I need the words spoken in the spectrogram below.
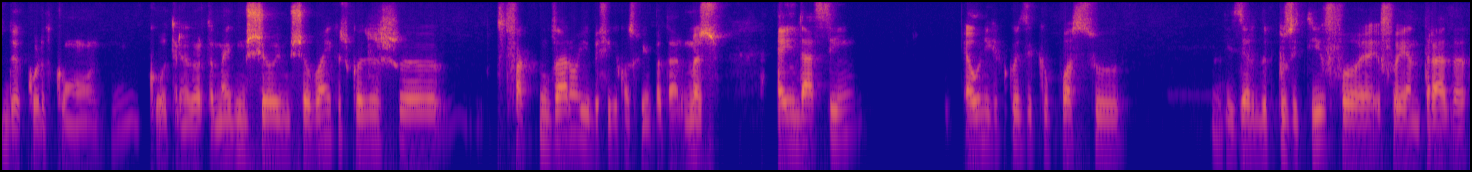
de acordo com, com o treinador também, mexeu e mexeu bem, que as coisas uh, de facto mudaram e o Benfica conseguiu empatar. Mas ainda assim, a única coisa que eu posso dizer de positivo foi, foi a entrada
